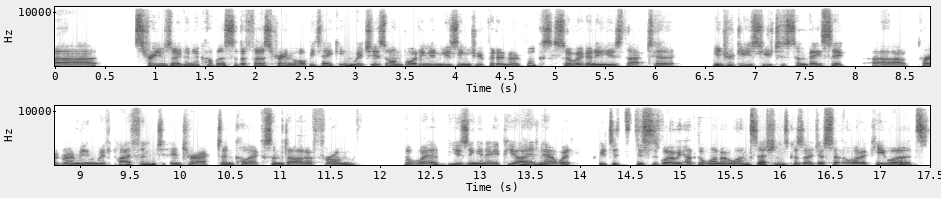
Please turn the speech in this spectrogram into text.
uh, streams we're going to cover. So the first stream I'll be taking, which is onboarding and using Jupyter Notebooks. So we're going to use that to introduce you to some basic uh, programming with Python to interact and collect some data from the web using an API. Now, we did, this is where we have the 101 sessions because I just said a lot of keywords.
